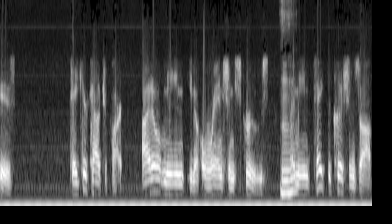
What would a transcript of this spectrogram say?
is take your couch apart. I don't mean, you know, a wrench and screws. hmm I mean, take the cushions off.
